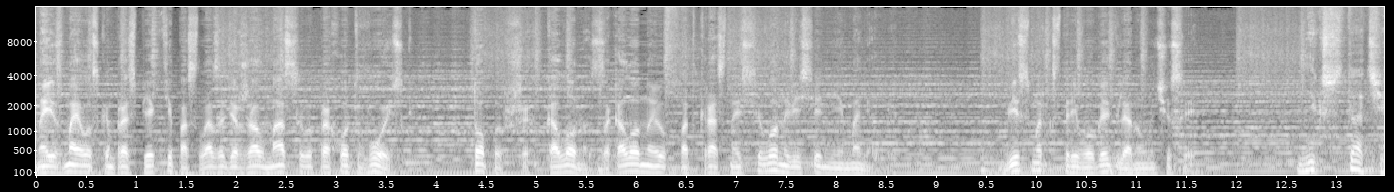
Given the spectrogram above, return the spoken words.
На Измайловском проспекте посла задержал массовый проход войск, топавших колонна за колонною под Красное Село на весенние маневры. Бисмарк с тревогой глянул на часы. Некстати.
